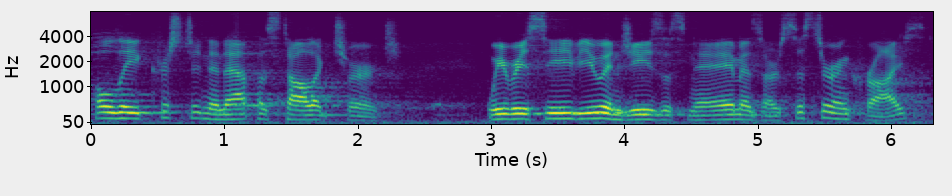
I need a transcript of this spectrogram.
holy Christian and apostolic church. We receive you in Jesus' name as our sister in Christ,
